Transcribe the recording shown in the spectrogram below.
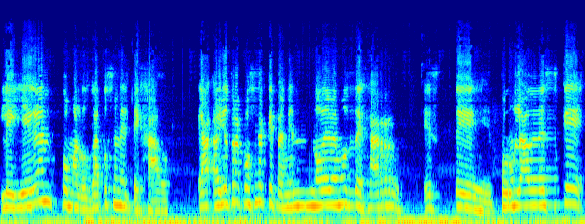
le llegan como a los gatos en el tejado. Hay otra cosa que también no debemos dejar este, por un lado es que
